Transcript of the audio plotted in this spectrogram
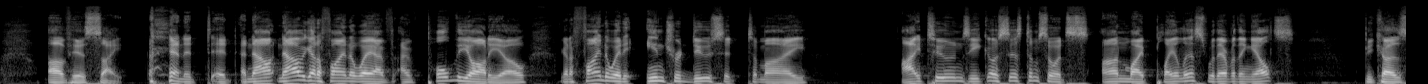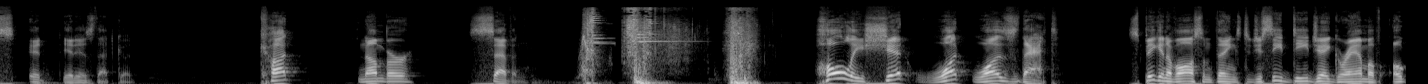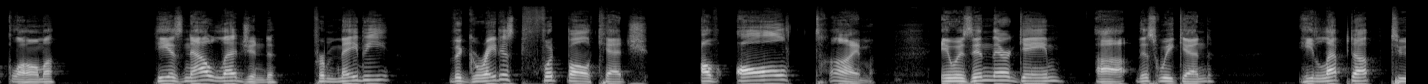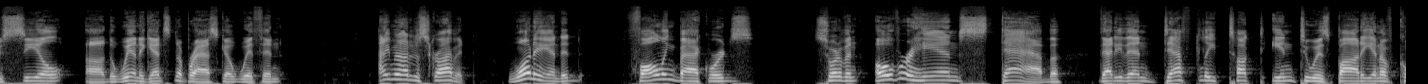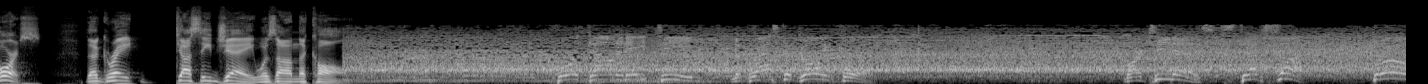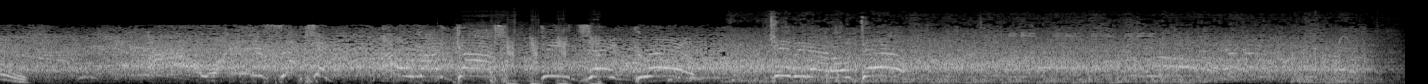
of his site. And it, it and now now we got to find a way. I've I've pulled the audio. I got to find a way to introduce it to my iTunes ecosystem so it's on my playlist with everything else because it it is that good. Cut number seven. Holy shit, what was that? Speaking of awesome things, did you see DJ Graham of Oklahoma? He is now legend for maybe the greatest football catch of all time. It was in their game uh, this weekend. He leapt up to seal uh, the win against Nebraska with an, I don't even know how to describe it, one handed, falling backwards, sort of an overhand stab that he then deftly tucked into his body. And of course, the great Gussie J was on the call. 18. Going for. Martinez steps up, throws. Oh, what an interception! Oh my gosh! DJ Graham! Give me that, Odell!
